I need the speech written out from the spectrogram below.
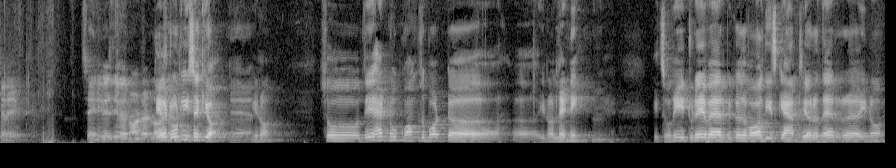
Correct. So, anyways, they were not at loss. They were totally secure. Yeah. You know, so they had no qualms about uh, uh, you know lending. Hmm. It's only today where because of all these scams here and there, uh, you know,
